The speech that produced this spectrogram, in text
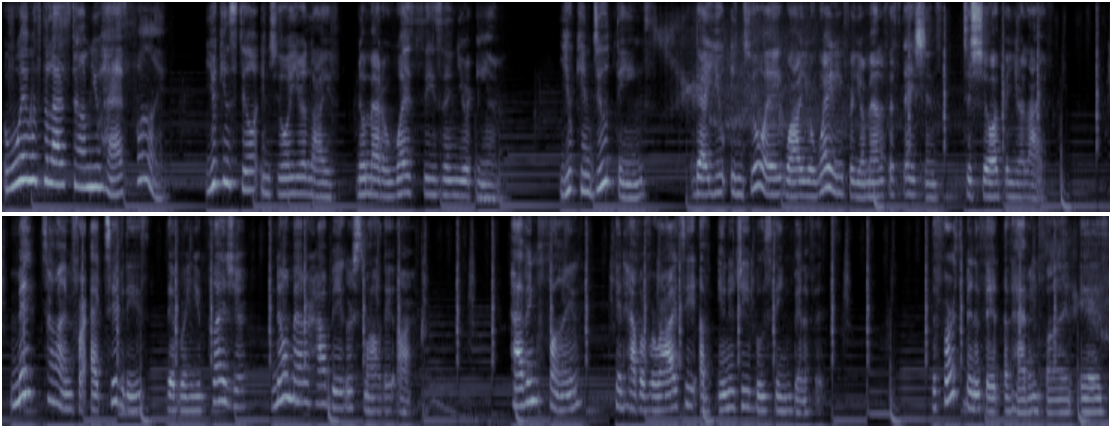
When was the last time you had fun? You can still enjoy your life no matter what season you're in. You can do things that you enjoy while you're waiting for your manifestations to show up in your life. Make time for activities that bring you pleasure, no matter how big or small they are. Having fun can have a variety of energy boosting benefits. The first benefit of having fun is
